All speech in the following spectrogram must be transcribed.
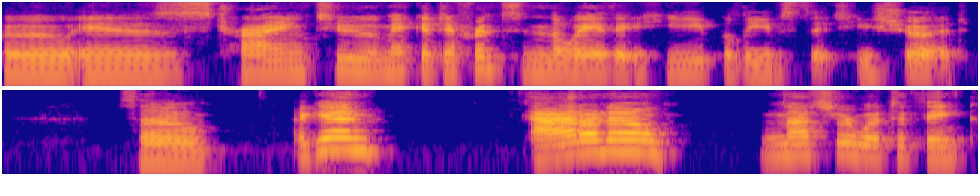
who is trying to make a difference in the way that he believes that he should. So, again, I don't know. I'm not sure what to think.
